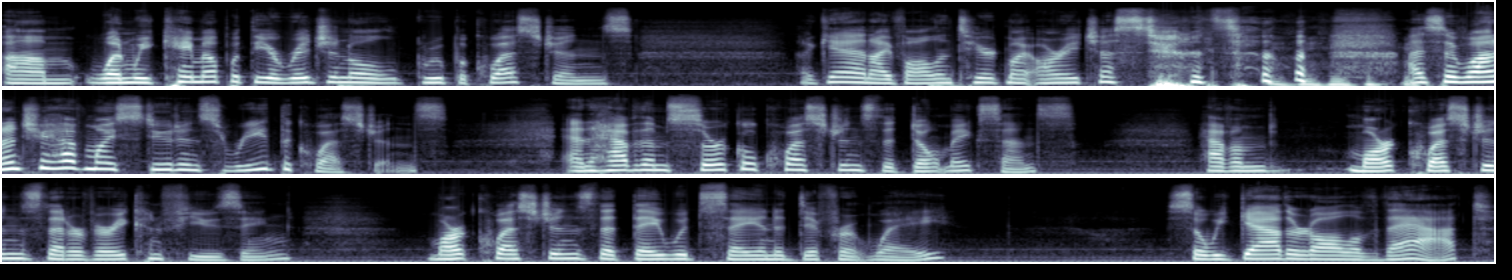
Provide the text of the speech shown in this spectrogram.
Um, when we came up with the original group of questions, again, I volunteered my RHS students. I said, why don't you have my students read the questions and have them circle questions that don't make sense, have them mark questions that are very confusing, mark questions that they would say in a different way. So we gathered all of that,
